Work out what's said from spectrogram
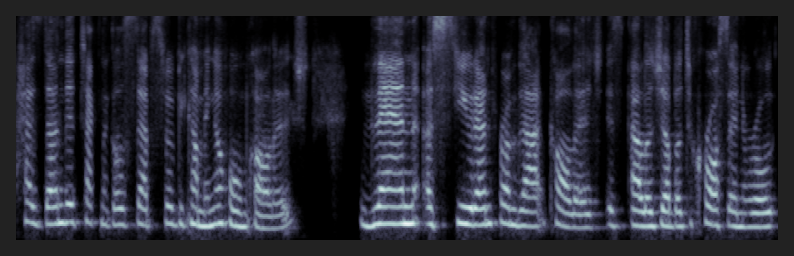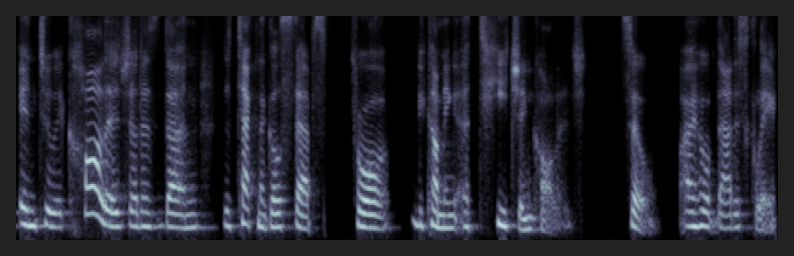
has done the technical steps for becoming a home college, then a student from that college is eligible to cross enroll into a college that has done the technical steps for becoming a teaching college. So I hope that is clear.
